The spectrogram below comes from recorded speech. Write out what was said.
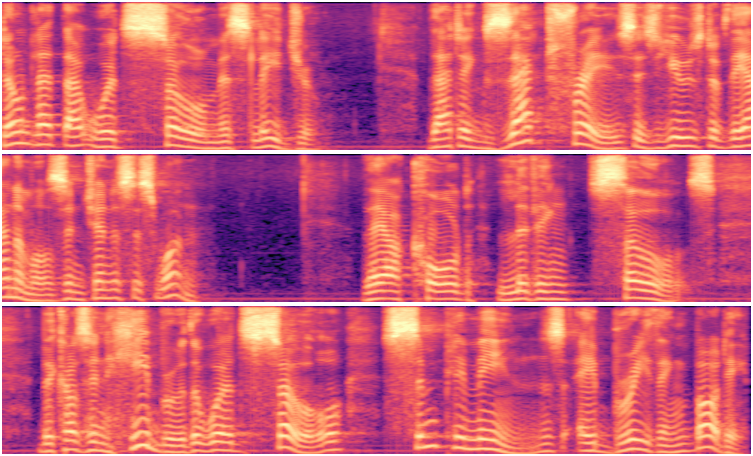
don't let that word soul mislead you. That exact phrase is used of the animals in Genesis 1. They are called living souls because in Hebrew the word soul simply means a breathing body.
